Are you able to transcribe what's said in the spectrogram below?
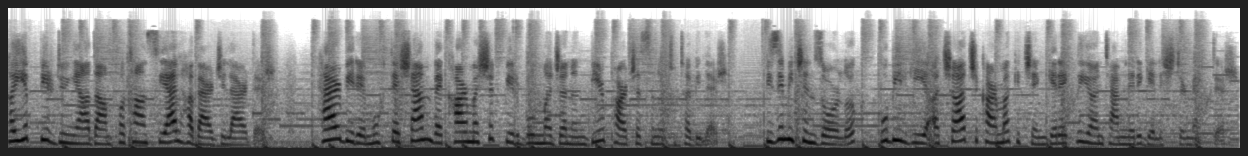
Kayıp bir dünyadan potansiyel habercilerdir. Her biri muhteşem ve karmaşık bir bulmacanın bir parçasını tutabilir. Bizim için zorluk, bu bilgiyi açığa çıkarmak için gerekli yöntemleri geliştirmektir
